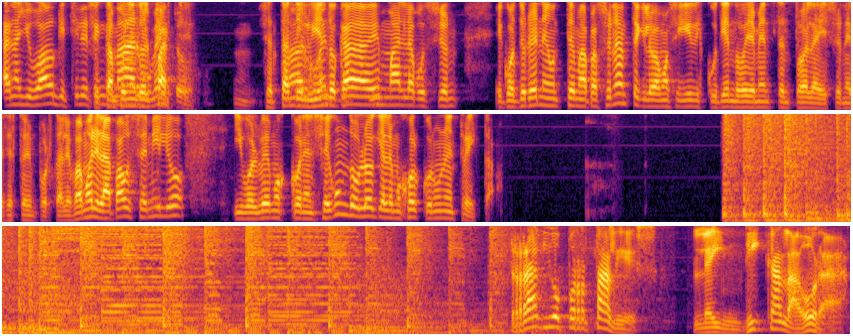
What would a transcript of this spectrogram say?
han ayudado a que Chile se tenga más poniendo el argumentos. parche. Se está diluyendo cada vez más la posición ecuatoriana. Es un tema apasionante que lo vamos a seguir discutiendo, obviamente, en todas las ediciones de estos portales. Vamos a ir a la pausa, Emilio, y volvemos con el segundo bloque, a lo mejor con una entrevista. Radio Portales le indica la hora.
